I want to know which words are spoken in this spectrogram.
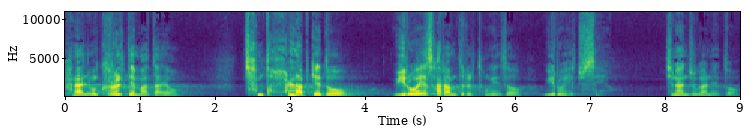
하나님은 그럴 때마다요, 참 놀랍게도 위로의 사람들을 통해서 위로해 주세요. 지난 주간에도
